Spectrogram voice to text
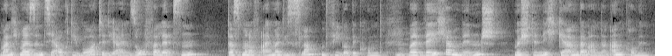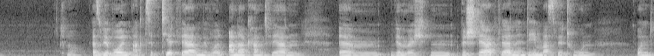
Manchmal sind es ja auch die Worte, die einen so verletzen, dass man auf einmal dieses Lampenfieber bekommt. Mhm. Weil welcher Mensch möchte nicht gern beim anderen ankommen? Klar. Also wir wollen akzeptiert werden, wir wollen anerkannt werden, ähm, wir möchten bestärkt werden in dem, was wir tun. Und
